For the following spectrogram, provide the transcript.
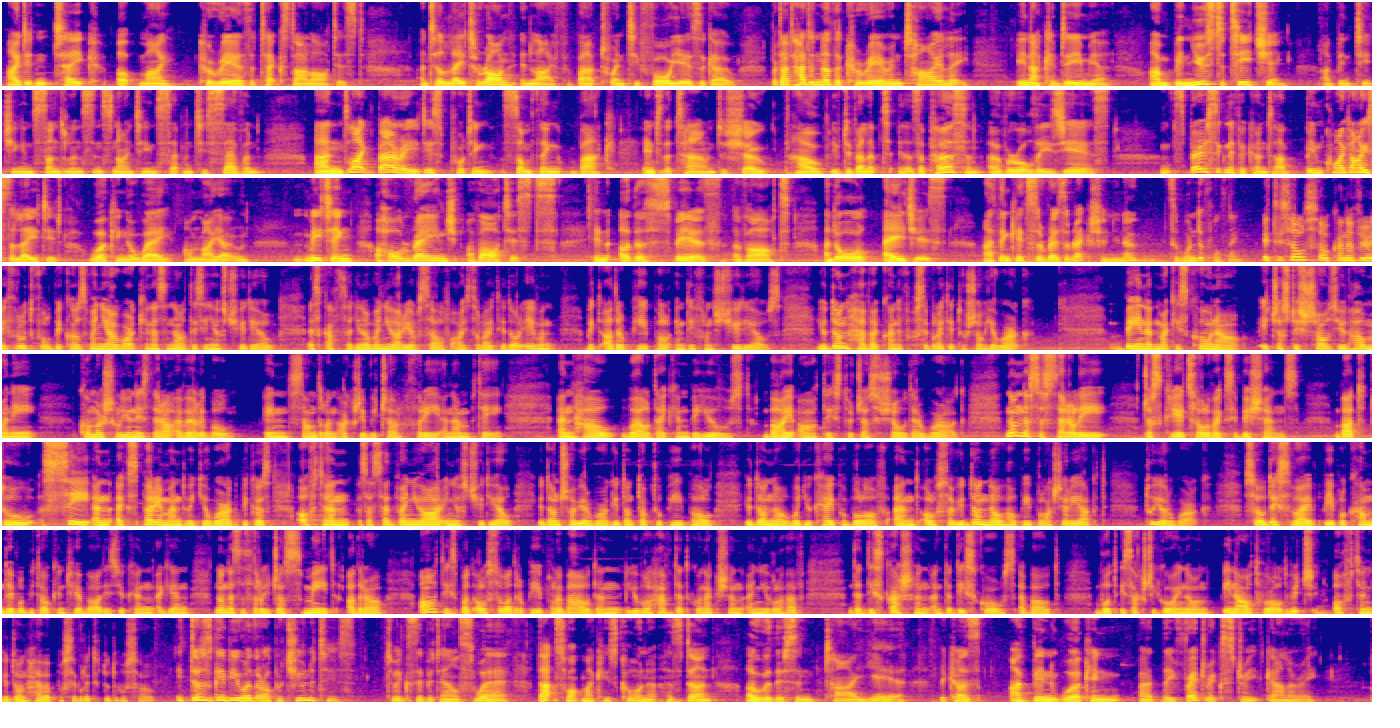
I didn't take up my career as a textile artist until later on in life, about 24 years ago. But I'd had another career entirely in academia. I've been used to teaching. I've been teaching in Sunderland since 1977. And like Barry, it is putting something back into the town to show how you've developed as a person over all these years. It's very significant. I've been quite isolated working away on my own, meeting a whole range of artists in other spheres of art and all ages. I think it's a resurrection, you know? It's a wonderful thing. It is also kind of really fruitful because when you are working as an artist in your studio, as Kath said, you know, when you are yourself isolated or even with other people in different studios, you don't have a kind of possibility to show your work. Being at Mackie's Corner, it just shows you how many commercial units there are available in Sunderland actually which are free and empty and how well they can be used by artists to just show their work. Not necessarily just create solo exhibitions, but to see and experiment with your work because often, as I said, when you are in your studio, you don't show your work, you don't talk to people, you don't know what you're capable of, and also you don't know how people actually react to your work. So this way, people come, they will be talking to you about this. You can again not necessarily just meet other artists, but also other people about, and you will have that connection, and you will have the discussion and the discourse about what is actually going on in art world, which often you don't have a possibility to do so. It does give you other opportunities to exhibit elsewhere. That's what Mackie's Corner has done over this entire year, because I've been working at the Frederick Street Gallery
